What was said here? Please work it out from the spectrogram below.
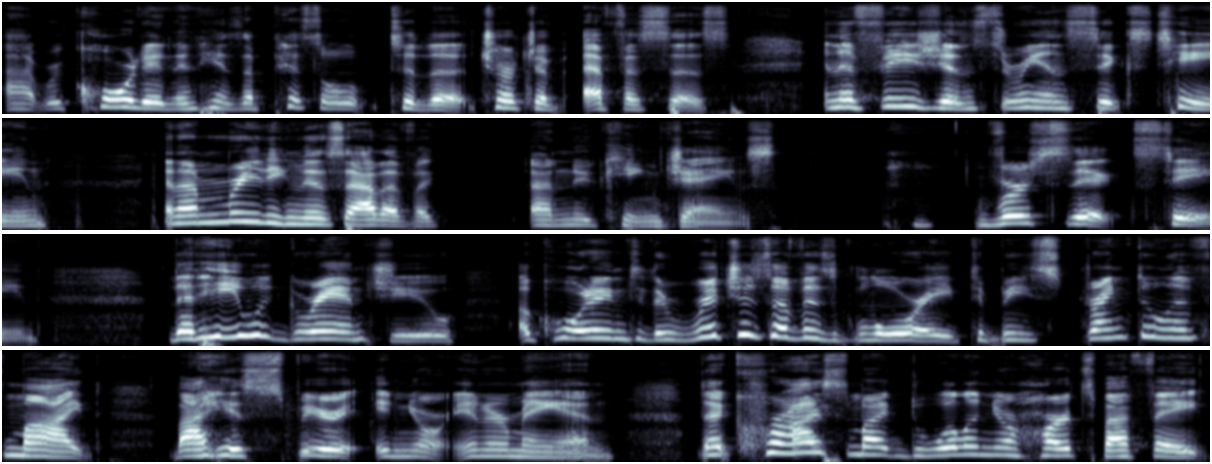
uh, recorded in his epistle to the church of Ephesus in Ephesians 3 and 16. And I'm reading this out of a, a New King James. Verse 16 that he would grant you, according to the riches of his glory, to be strengthened with might by his Spirit in your inner man, that Christ might dwell in your hearts by faith,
